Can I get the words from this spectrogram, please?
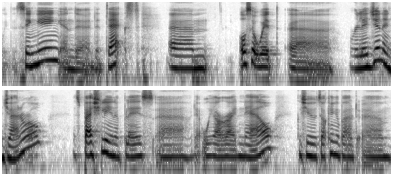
with the singing and the the text, um, also with uh, religion in general, especially in a place uh, that we are right now, because you're talking about. Um,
